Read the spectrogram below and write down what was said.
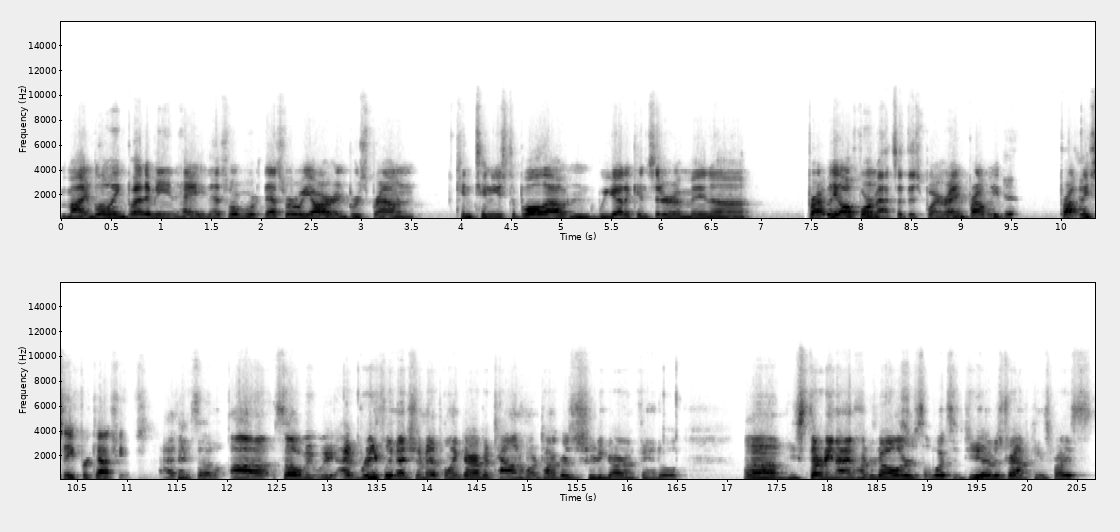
mind blowing. But I mean, hey, that's where we're that's where we are, and Bruce Brown continues to ball out, and we got to consider him in uh probably all formats at this point, right? Probably yeah. Probably safe for cash games. I think so. Uh, so we, we I briefly mentioned him at point guard, but Talen Horn Tucker is a shooting guard on FanDuel. Um, he's thirty nine hundred dollars. What's do you have his DraftKings price?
